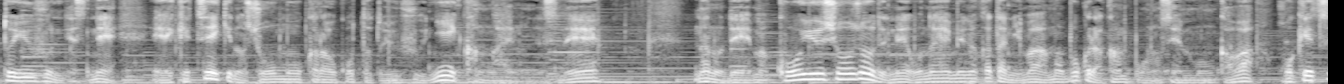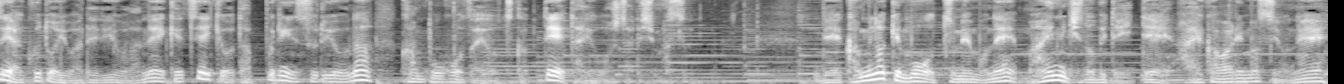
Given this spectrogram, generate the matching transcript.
というふうにですね、えー、血液の消耗から起こったというふうに考えるんですね。なので、まあ、こういう症状でねお悩みの方には、まあ、僕ら漢方の専門家は補欠薬と言われるようなね血液をたっぷりにするような漢方法剤を使って対応したりしますで髪の毛も爪もね毎日伸びていて生え変わりますよね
